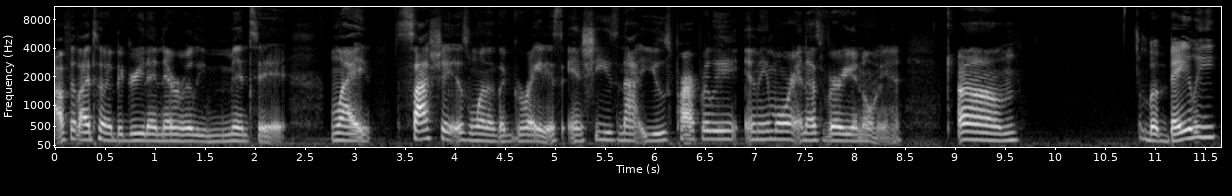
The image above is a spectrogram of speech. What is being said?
I feel like to a degree, they never really meant it. Like, Sasha is one of the greatest, and she's not used properly anymore, and that's very annoying. Um, but Bayley,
